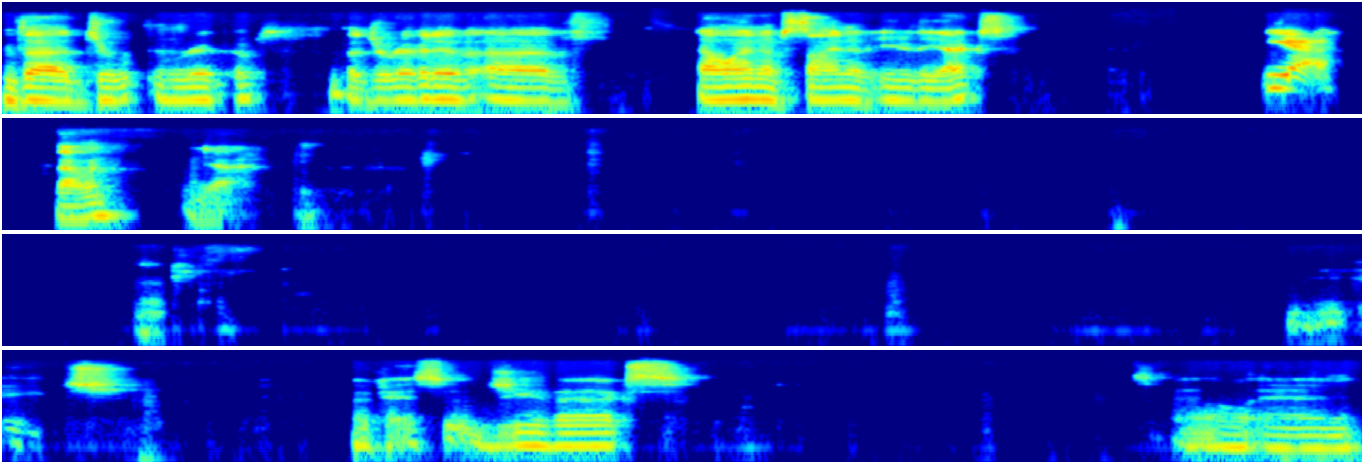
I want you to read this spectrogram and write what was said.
The derivative, the derivative of ln of sine of e to the x, Yeah. that one? Yeah. Okay, so g of x. ln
